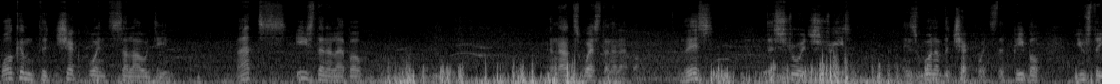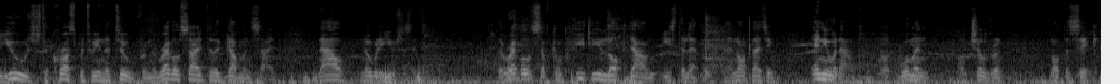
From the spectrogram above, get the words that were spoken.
Welcome to Checkpoint Salahuddin. That's eastern Aleppo, and that's western Aleppo. This destroyed street is one of the checkpoints that people used to use to cross between the two, from the rebel side to the government side. Now, nobody uses it. The rebels have completely locked down East Aleppo. They're not letting anyone out, not women, not children, not the sick.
